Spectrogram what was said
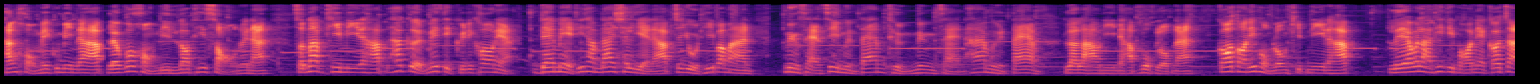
ทั้งของเมกุมินนะครับ แล้วก็ของดินรอบที่ 2 ด้วยนะสำหรับทีมนี้นะครับ ถ้าเกิดไม่ติดคริติคอลเนี่ยเดเมจที่ทำได้เฉลี่ยนะครับ จะอยู่ที่ประมาณ 1 4 0 0 0 0 แต้มถึง 1 5 0 0 0 0 แต้มราวๆนี้นะครับ บวกลบนะ ก็ตอนที่ผมลงคลิปนี้นะครับ ระยะเวลาที่ตีบอสเนี่ยก็จะ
